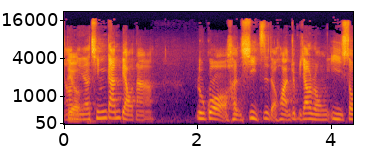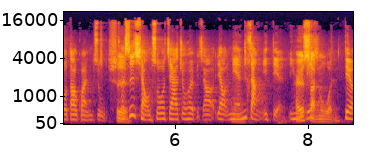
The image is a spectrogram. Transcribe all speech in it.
然后你的情感表达如果很细致的话，你就比较容易受到关注。可是小说家就会比较要年长一点，因为散文。对，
